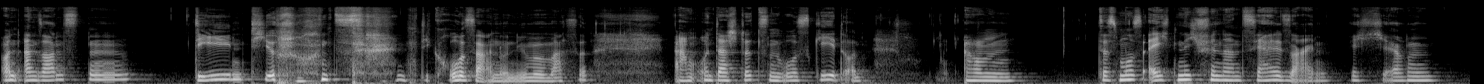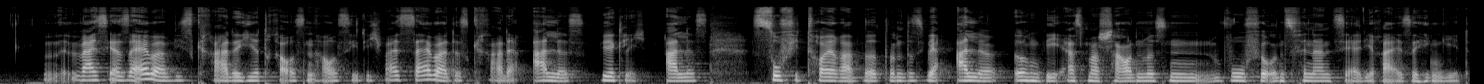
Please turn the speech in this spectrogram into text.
und ansonsten den Tierschutz, die große anonyme Masse, ähm, unterstützen, wo es geht. Und ähm, das muss echt nicht finanziell sein. Ich ähm, weiß ja selber, wie es gerade hier draußen aussieht. Ich weiß selber, dass gerade alles, wirklich alles, so viel teurer wird und dass wir alle irgendwie erstmal schauen müssen, wo für uns finanziell die Reise hingeht.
